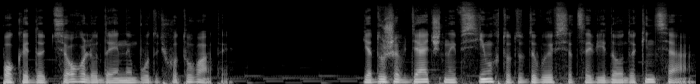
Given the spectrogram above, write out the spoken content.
поки до цього людей не будуть готувати. Я дуже вдячний всім, хто додивився це відео до кінця.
